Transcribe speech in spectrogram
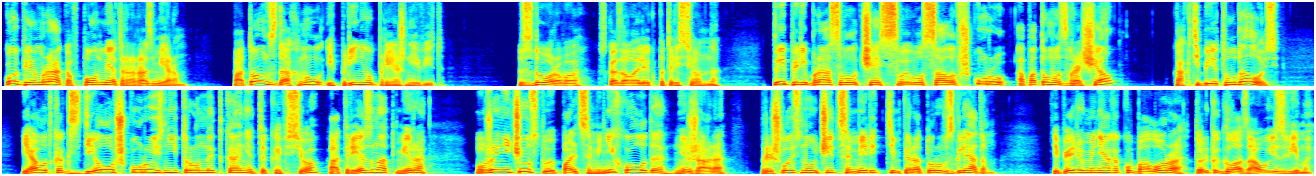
Копия мрака в полметра размером. Потом вздохнул и принял прежний вид. "Здорово", сказал Олег потрясенно. "Ты перебрасывал часть своего сала в шкуру, а потом возвращал? Как тебе это удалось? Я вот как сделал шкуру из нейтронной ткани, так и все, отрезан от мира. Уже не чувствую пальцами ни холода, ни жара. Пришлось научиться мерить температуру взглядом. Теперь у меня как у Балора, только глаза уязвимы.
